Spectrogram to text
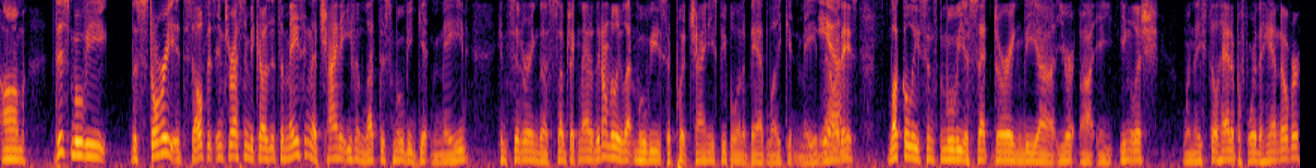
Um, this movie, the story itself is interesting because it's amazing that China even let this movie get made, considering the subject matter. They don't really let movies that put Chinese people in a bad light get made Yeah. nowadays. Luckily, since the movie is set during the uh, Euro- uh, English when they still had it before the handover.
